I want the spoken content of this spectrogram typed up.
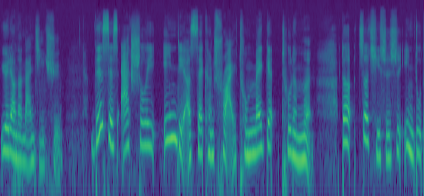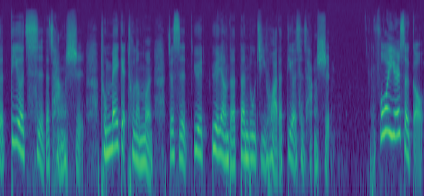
月亮的南极区。This is actually India's second try to make it to the moon. 的，这其实是印度的第二次的尝试。To make it to the moon，就是月月亮的登陆计划的第二次尝试。Four years ago，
